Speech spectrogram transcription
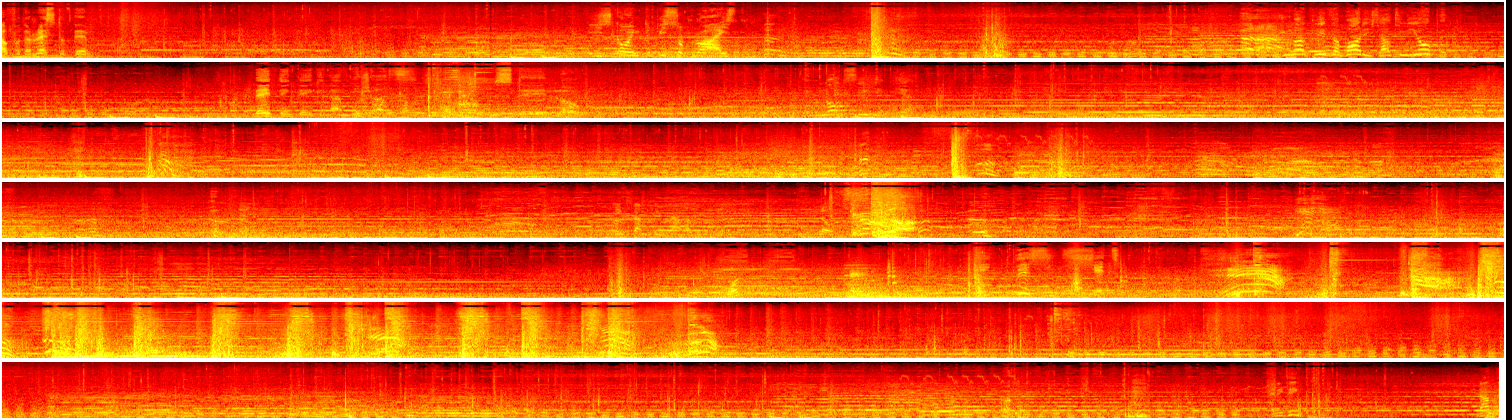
Now for the rest of them. He's going to be surprised. Do not leave the bodies out in the open. They think they can ambush us. Stay low. They will not see him here.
